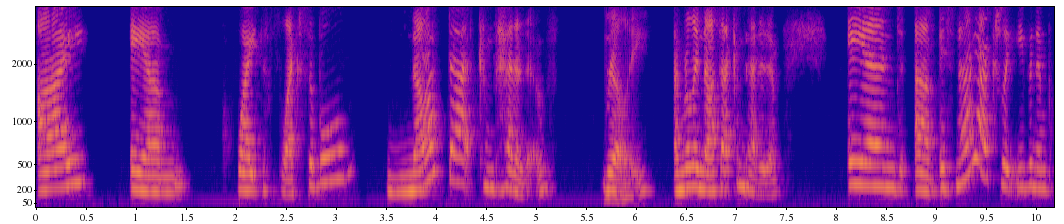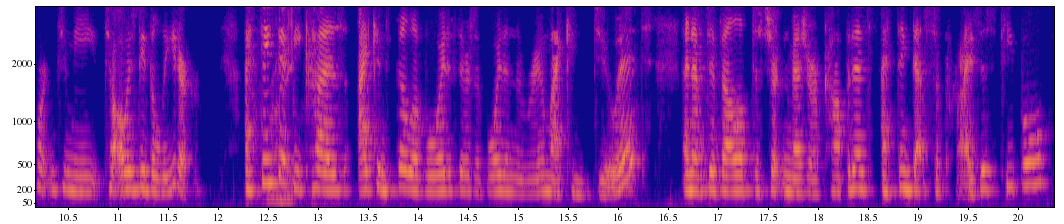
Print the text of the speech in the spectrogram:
I am quite flexible, not that competitive, mm-hmm. really. Mm-hmm. I'm really not that competitive. And um, it's not actually even important to me to always be the leader. I think right. that because I can fill a void, if there's a void in the room, I can do it. And I've developed a certain measure of competence. I think that surprises people.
